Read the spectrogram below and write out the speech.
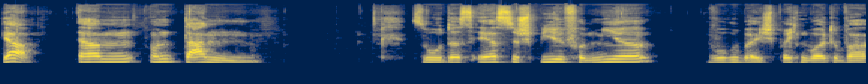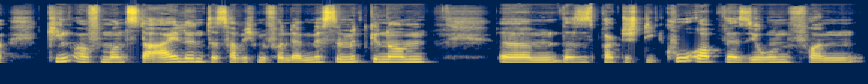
Ja, ähm, und dann so das erste Spiel von mir, worüber ich sprechen wollte, war King of Monster Island. Das habe ich mir von der Messe mitgenommen. Ähm, das ist praktisch die Koop-Version von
